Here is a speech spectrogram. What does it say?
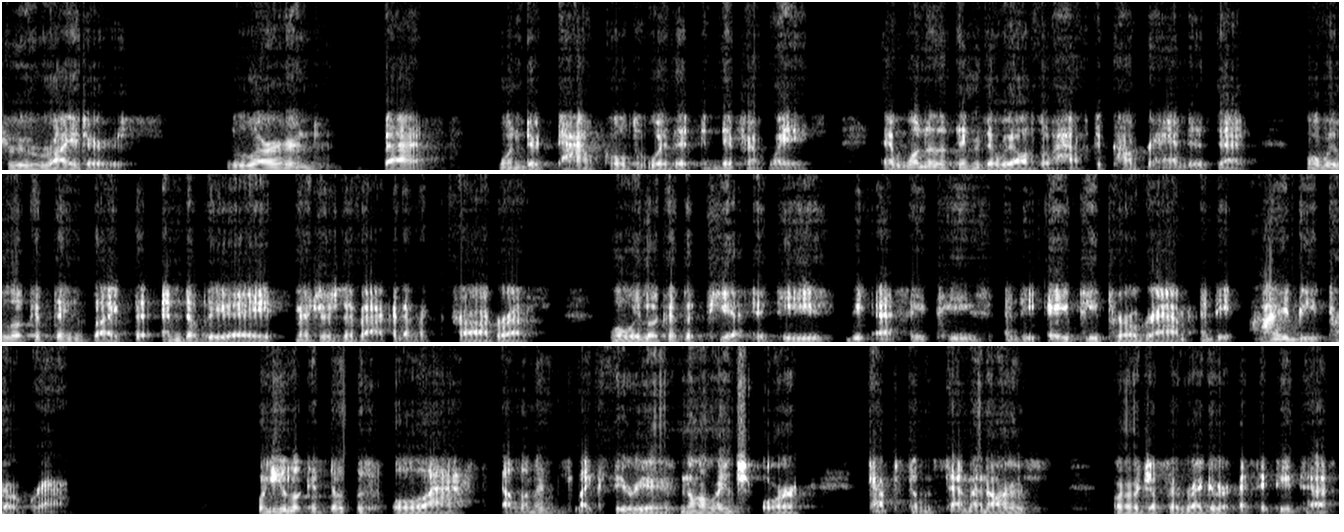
true writers learn that when they're tackled with it in different ways. And one of the things that we also have to comprehend is that when we look at things like the NWEA measures of academic progress, when we look at the PSATs, the SATs, and the AP program and the IB program, when you look at those last elements like theory of knowledge or capstone seminars or just a regular SAT test,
